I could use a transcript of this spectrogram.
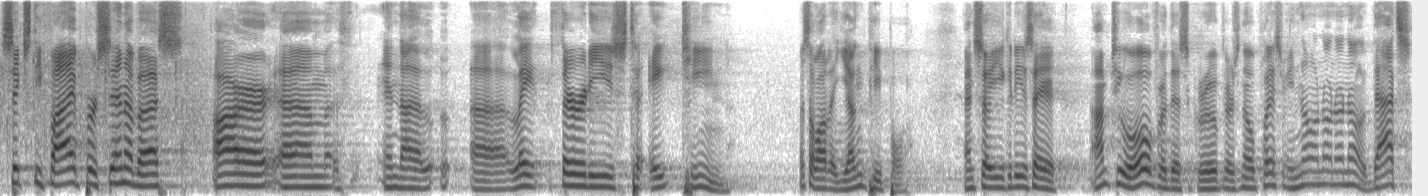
65% of us are um, in the uh, late 30s to 18. That's a lot of young people. And so you could either say, I'm too old for this group, there's no place for me. No, no, no, no. That's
